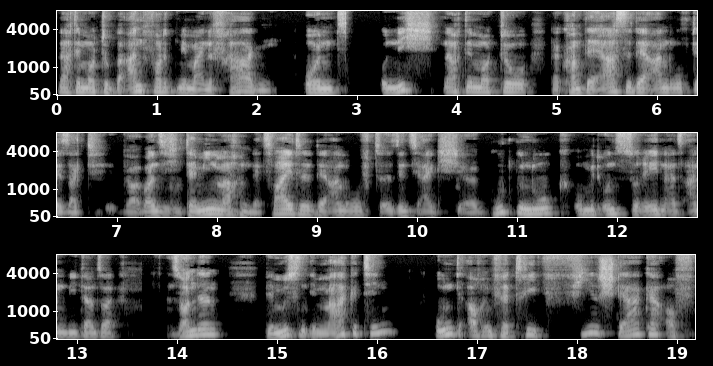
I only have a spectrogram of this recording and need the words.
nach dem Motto, beantwortet mir meine Fragen. Und, und nicht nach dem Motto, da kommt der Erste, der anruft, der sagt, wollen Sie sich einen Termin machen? Der Zweite, der anruft, äh, sind Sie eigentlich äh, gut genug, um mit uns zu reden als Anbieter und so, sondern wir müssen im Marketing und auch im Vertrieb viel stärker auf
